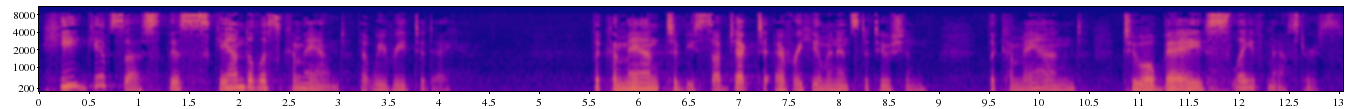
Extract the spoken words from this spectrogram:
he gives us this scandalous command that we read today. The command to be subject to every human institution, the command to obey slave masters.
